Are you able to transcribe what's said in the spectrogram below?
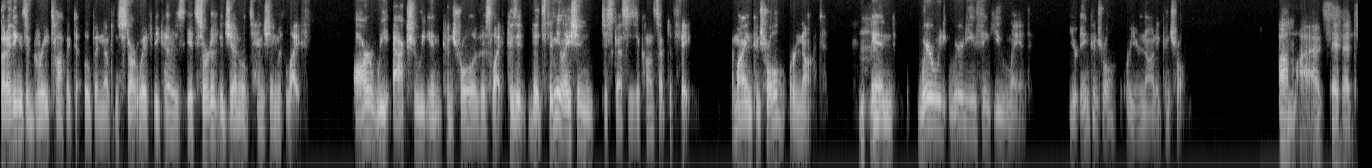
But i think it's a great topic to open up and start with because it's sort of the general tension with life. Are we actually in control of this life? Because the simulation discusses the concept of fate. Am i in control or not? Mm-hmm. and where would where do you think you land you're in control or you're not in control? Um, I would say that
